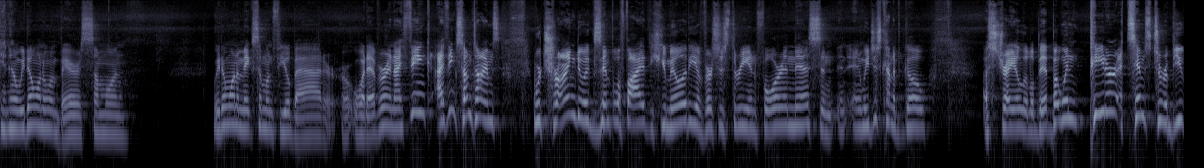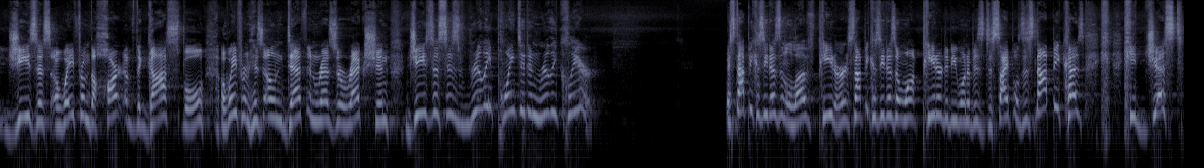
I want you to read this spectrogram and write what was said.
you know, we don't want to embarrass someone. We don't want to make someone feel bad or, or whatever. And I think, I think sometimes we're trying to exemplify the humility of verses three and four in this, and, and, and we just kind of go, astray a little bit. But when Peter attempts to rebuke Jesus away from the heart of the gospel, away from his own death and resurrection, Jesus is really pointed and really clear. It's not because he doesn't love Peter. It's not because he doesn't want Peter to be one of his disciples. It's not because he just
